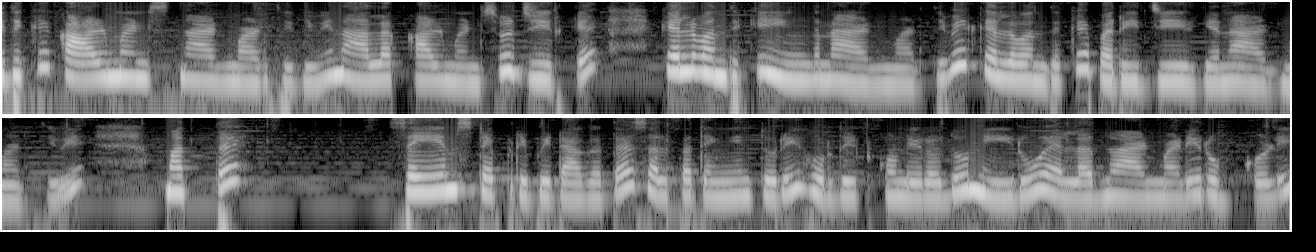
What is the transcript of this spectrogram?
ಇದಕ್ಕೆ ಕಾಳು ಮೆಣಸನ್ನ ಆ್ಯಡ್ ಮಾಡ್ತಿದ್ದೀವಿ ನಾಲ್ಕು ಕಾಳು ಮೆಣಸು, ಜೀರಿಗೆ. ಕೆಲವೊಂದಕ್ಕೆ ಹಿಂಗನ್ನ ಆ್ಯಡ್ ಮಾಡ್ತೀವಿ. ಕೆಲವೊಂದಕ್ಕೆ ಬರೀ ಜೀರಿಗೆನ ಆ್ಯಡ್ ಮಾಡ್ತೀವಿ. ಮತ್ತು ಸೇಮ್ ಸ್ಟೆಪ್ ರಿಪೀಟ್ ಆಗುತ್ತೆ. ಸ್ವಲ್ಪ ತೆಂಗಿನ ತುರಿ ಹುರಿದಿಟ್ಕೊಂಡಿರೋದು, ನೀರು ಎಲ್ಲದನ್ನೂ ಆ್ಯಡ್ ಮಾಡಿ ರುಬ್ಕೊಳ್ಳಿ.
